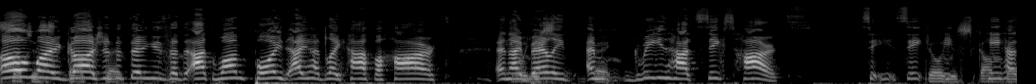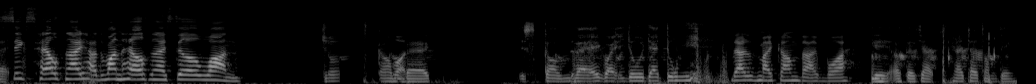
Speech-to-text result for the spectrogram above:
oh my gosh! And the thing is that at one point I had like half a heart, and I Joe, you barely. I'm green had six hearts. See, see, Joe, he, he has six health and I had one health and I still won. Joe, scumbag. You scumbag, why you do that to me? That is my comeback, boy. okay, okay, can I, can I try something?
